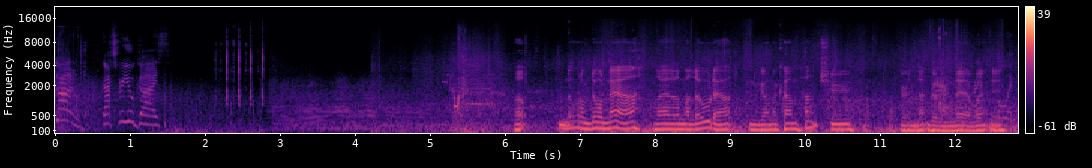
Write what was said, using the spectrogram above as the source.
Got him. That's for you guys. Well, know what I'm doing now? Landed on my loadout. I'm gonna come hunt you. You're in that building there, weren't you?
